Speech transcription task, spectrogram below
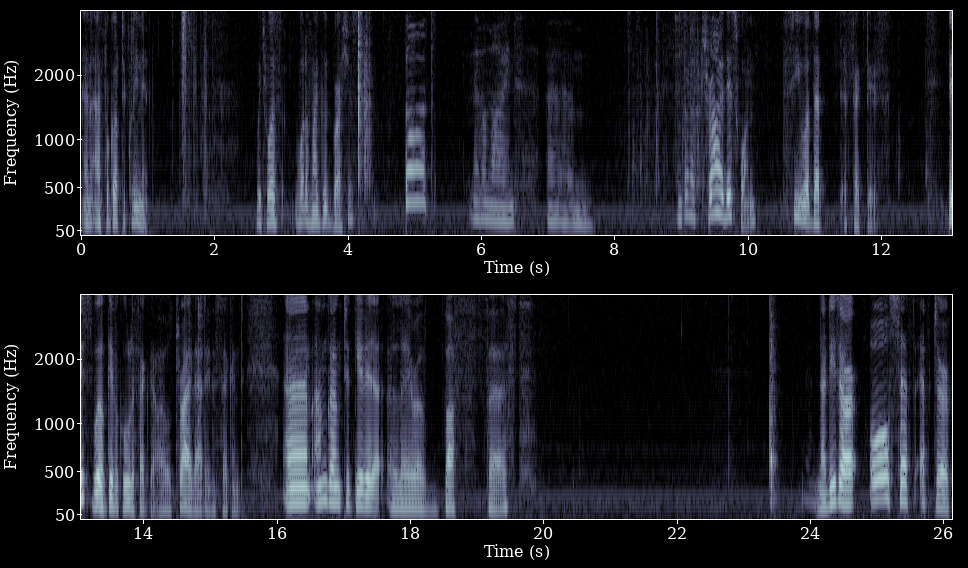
and I forgot to clean it. Which was one of my good brushes. But, never mind. Um, I'm going to try this one see what that effect is. This will give a cool effect though, I will try that in a second. Um, I'm going to give it a, a layer of buff first. Now these are all Seth Apter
